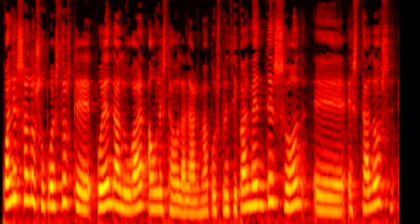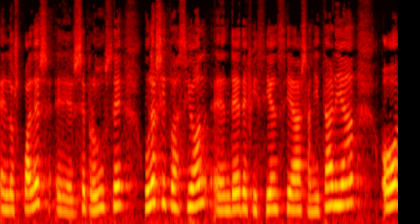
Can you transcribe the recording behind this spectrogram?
¿Cuáles son los supuestos que pueden dar lugar a un estado de alarma? Pues principalmente son eh, estados en los cuales eh, se produce una situación eh, de deficiencia sanitaria o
